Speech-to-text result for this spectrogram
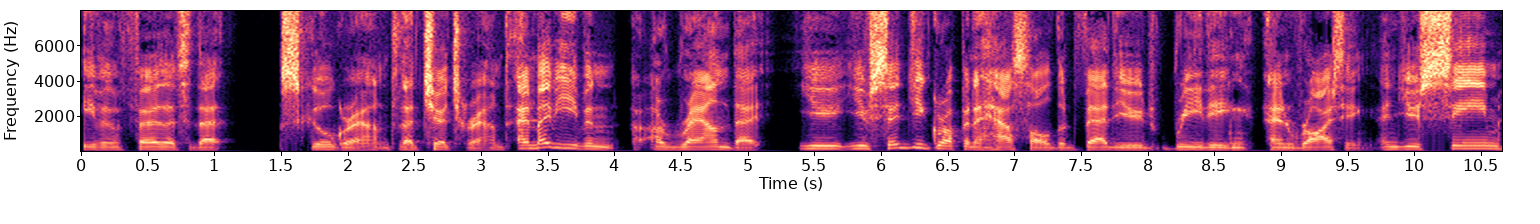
even further to that school ground, that church ground, and maybe even around that, you you've said you grew up in a household that valued reading and writing, and you seem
